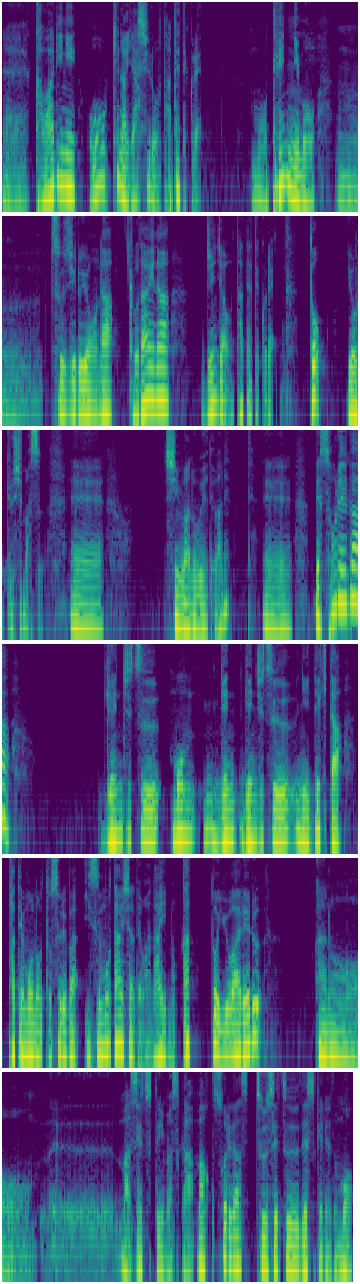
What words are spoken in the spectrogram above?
え、代わりに大きな社を建ててくれ。もう天にも通じるような巨大な神社を建ててくれと要求します。えー、神話の上ではね。えー、で、それが現実もん現、現実にできた建物とすれば出雲大社ではないのかと言われるあの、ー、まあ、説と言いますか、まあ、それが通説ですけれども、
